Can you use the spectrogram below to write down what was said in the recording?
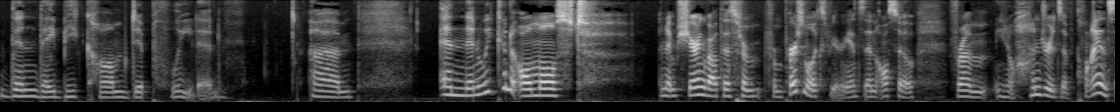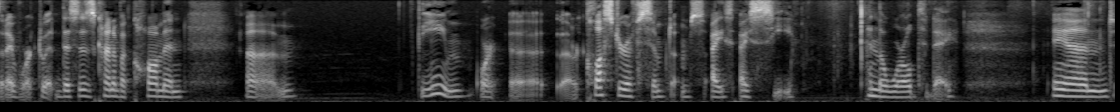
then they become depleted. Um, and then we can almost and I'm sharing about this from from personal experience and also from you know hundreds of clients that I've worked with. This is kind of a common um, theme or uh, or cluster of symptoms I I see in the world today, and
